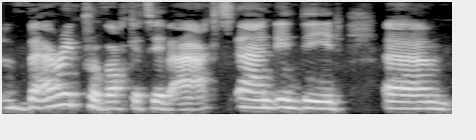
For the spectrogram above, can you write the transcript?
very provocative acts and indeed, um,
